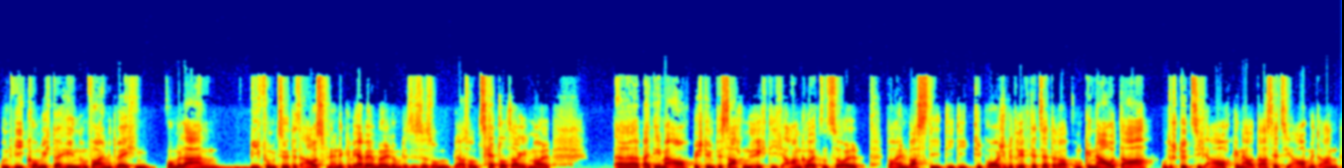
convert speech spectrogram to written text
und wie komme ich dahin und vor allem mit welchen Formularen, wie funktioniert das aus von einer Gewerbeanmeldung. Das ist ja so ein, ja, so ein Zettel, sage ich mal, äh, bei dem er auch bestimmte Sachen richtig ankreuzen soll, vor allem was die, die, die, die Branche betrifft etc. Und genau da unterstütze ich auch, genau da setze ich auch mit an,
